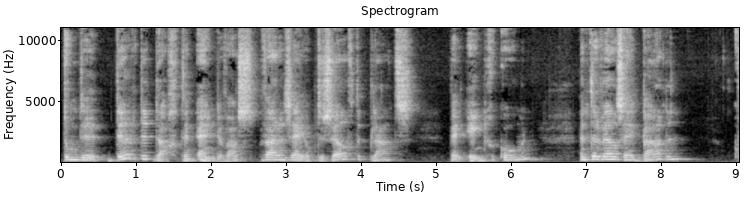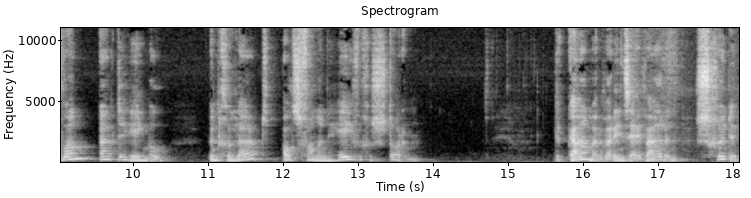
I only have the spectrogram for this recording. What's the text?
Toen de derde dag ten einde was, waren zij op dezelfde plaats bijeengekomen, en terwijl zij baden, kwam uit de hemel een geluid als van een hevige storm. De kamer waarin zij waren schudde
